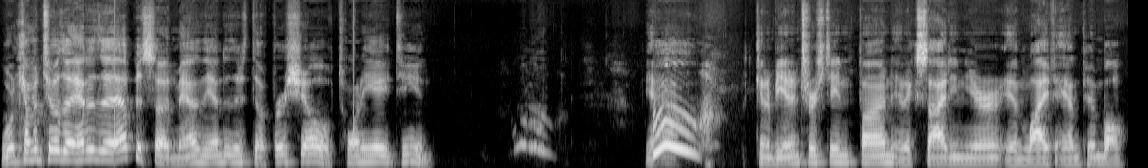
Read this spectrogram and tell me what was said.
we're coming to the end of the episode, man. The end of the, the first show of 2018. Yeah. Woo! It's going to be an interesting, fun, and exciting year in life and pinball.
